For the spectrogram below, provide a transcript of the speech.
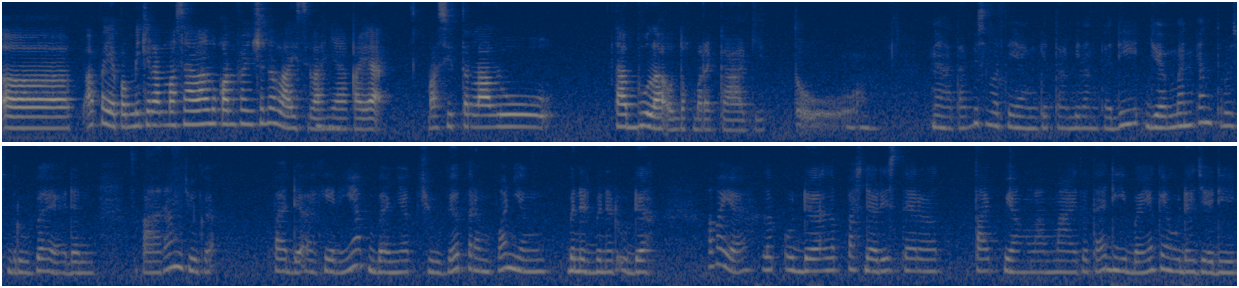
uh, apa ya pemikiran masa lalu konvensional lah istilahnya. Kayak masih terlalu tabu lah untuk mereka gitu. Hmm. nah tapi seperti yang kita bilang tadi zaman kan terus berubah ya dan sekarang juga pada akhirnya banyak juga perempuan yang benar-benar udah apa ya le udah lepas dari stereotip yang lama itu tadi. Banyak yang udah jadi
